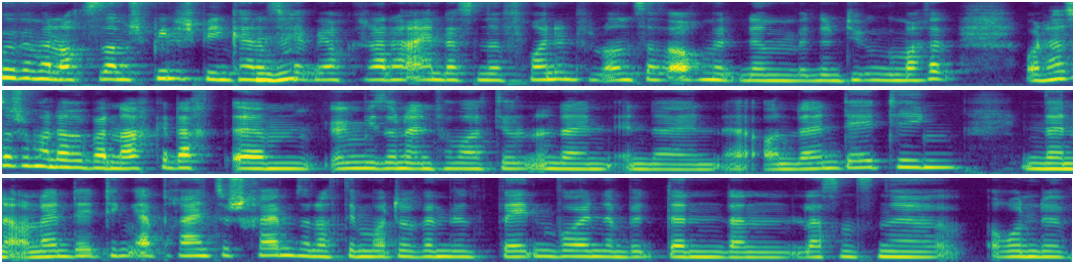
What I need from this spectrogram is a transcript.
cool, wenn man auch zusammen Spiele spielen kann. Das Mhm. fällt mir auch gerade ein, dass eine Freundin von uns das auch mit einem, mit einem Typen gemacht hat. Und hast du schon mal darüber nachgedacht, ähm, irgendwie so eine Information in dein, in dein äh, Online-Dating, in deine Online-Dating-App reinzuschreiben? So nach dem Motto, wenn wir uns daten wollen, dann, dann, dann lass uns eine Runde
